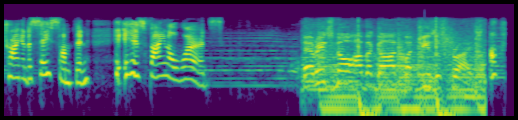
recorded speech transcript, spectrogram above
trying to say something. H- his final words. There is no other God but Jesus Christ. Uh,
